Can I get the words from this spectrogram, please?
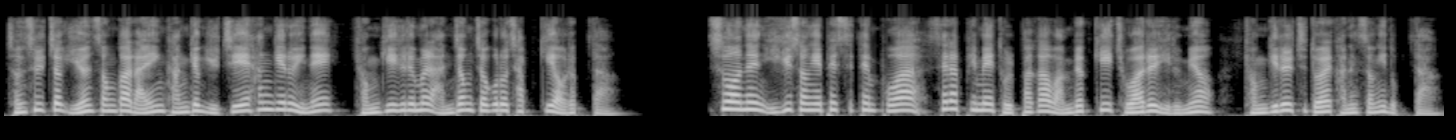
전술적 유연성과 라인 간격 유지의 한계로 인해 경기 흐름을 안정적으로 잡기 어렵다. 수원은 이규성의 패스 템포와 세라핌의 돌파가 완벽히 조화를 이루며 경기를 주도할 가능성이 높다.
